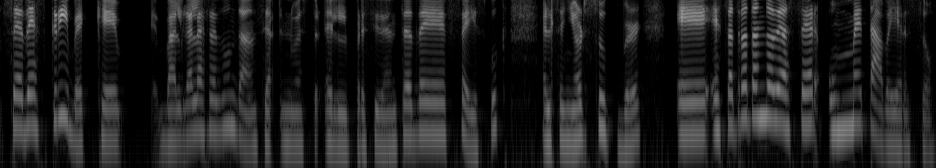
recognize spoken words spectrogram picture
Se describe que valga la redundancia, nuestro, el presidente de Facebook, el señor Zuckerberg, eh, está tratando de hacer un metaverso.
